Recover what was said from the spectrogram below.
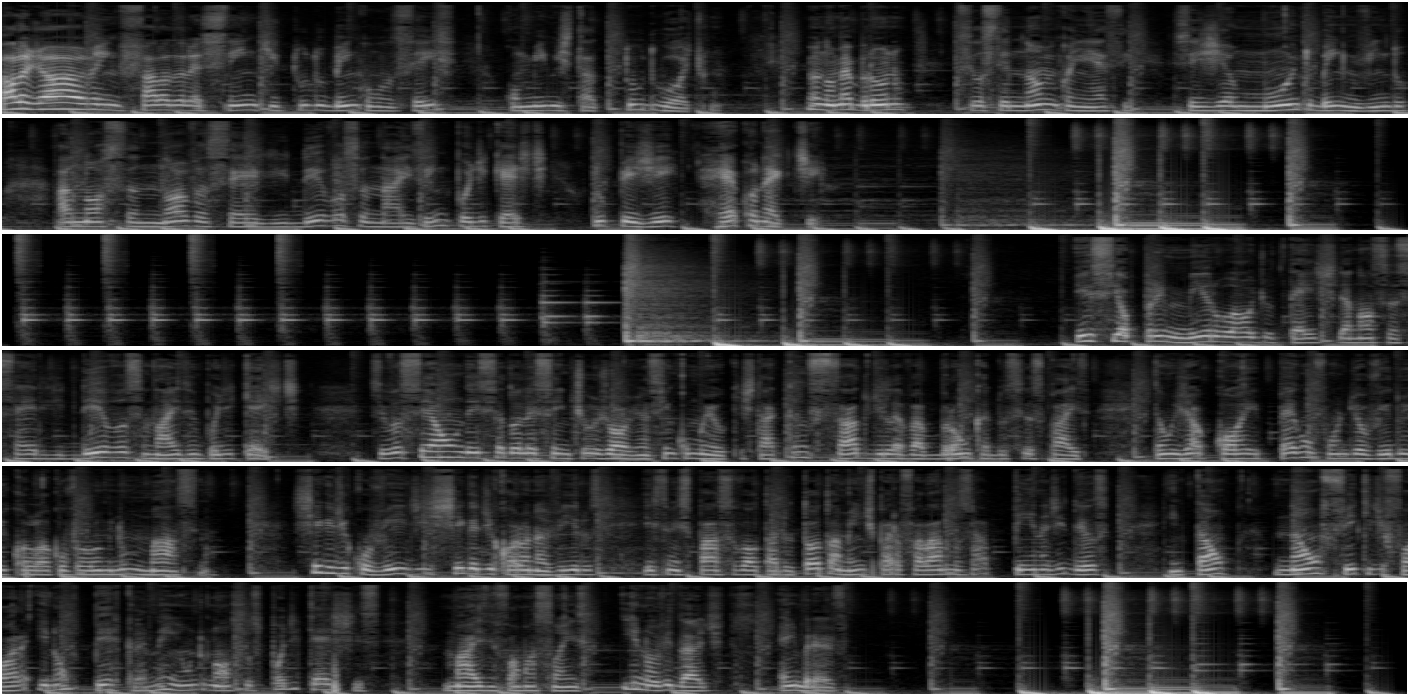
Fala jovem, fala adolescente, tudo bem com vocês? Comigo está tudo ótimo. Meu nome é Bruno, se você não me conhece, seja muito bem-vindo à nossa nova série de devocionais em podcast do PG Reconnect. Esse é o primeiro áudio teste da nossa série de devocionais em podcast. Se você é um desse adolescente ou jovem, assim como eu, que está cansado de levar bronca dos seus pais, então já corre, pega um fone de ouvido e coloca o volume no máximo. Chega de Covid, chega de coronavírus, esse é um espaço voltado totalmente para falarmos apenas de Deus. Então, não fique de fora e não perca nenhum dos nossos podcasts. Mais informações e novidades em breve.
